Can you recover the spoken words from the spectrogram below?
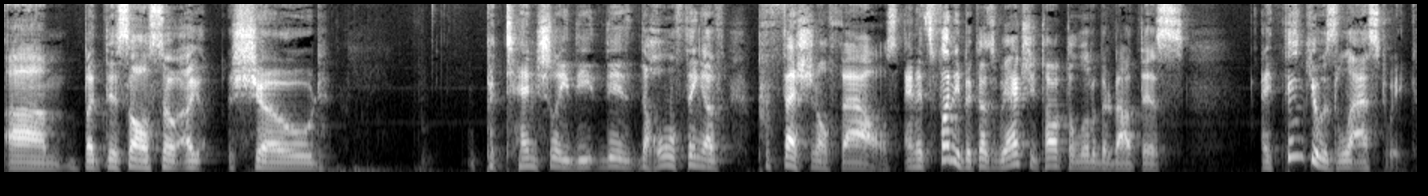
Um, but this also uh, showed potentially the, the the whole thing of professional fouls. And it's funny because we actually talked a little bit about this. I think it was last week.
